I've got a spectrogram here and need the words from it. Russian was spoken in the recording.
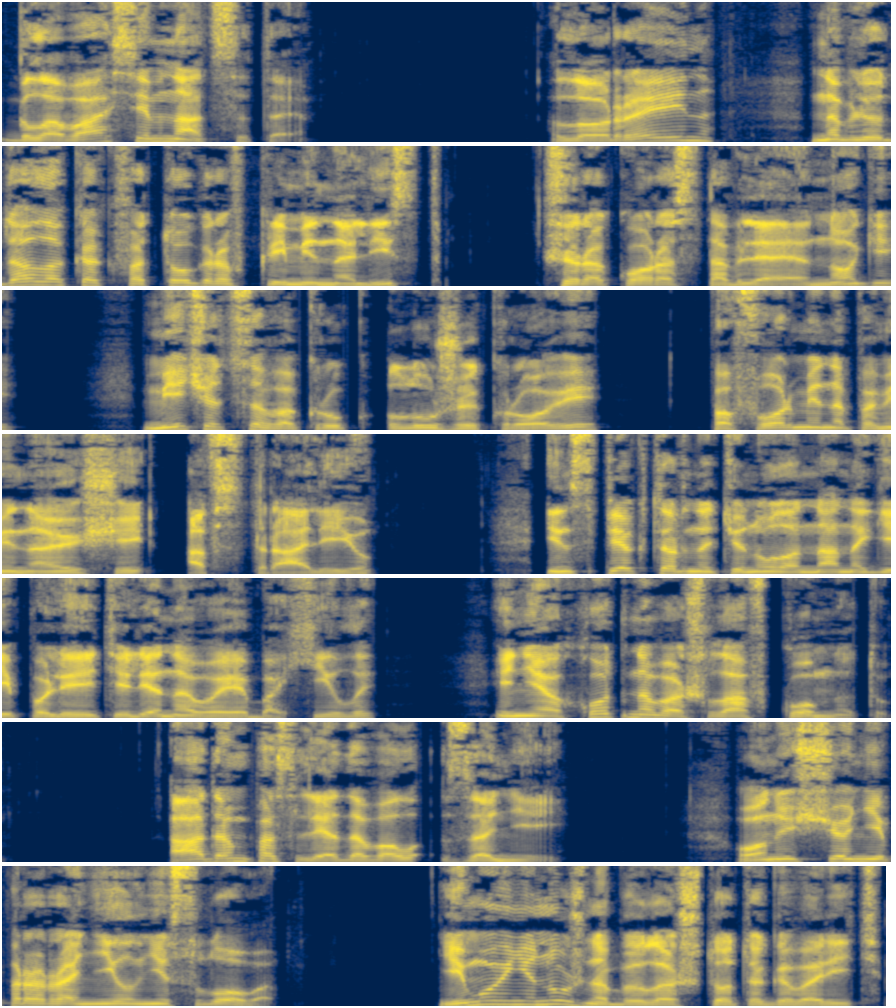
Глава 17. Лоррейн наблюдала, как фотограф-криминалист, широко расставляя ноги, мечется вокруг лужи крови по форме, напоминающей Австралию. Инспектор натянула на ноги полиэтиленовые бахилы и неохотно вошла в комнату. Адам последовал за ней. Он еще не проронил ни слова. Ему и не нужно было что-то говорить.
